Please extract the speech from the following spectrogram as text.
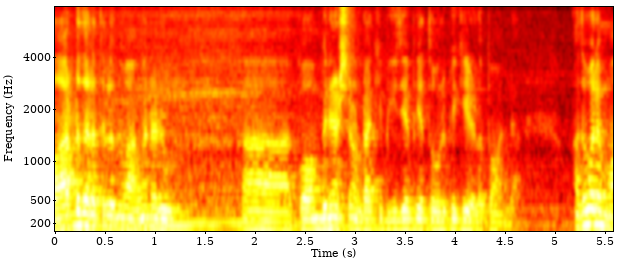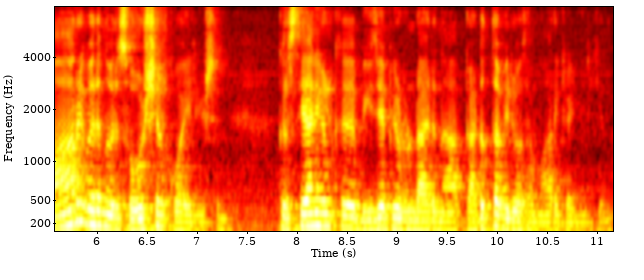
വാർഡ് തലത്തിലൊന്നും അങ്ങനൊരു കോമ്പിനേഷൻ ഉണ്ടാക്കി ബി ജെ പിയെ തോൽപ്പിക്കുക എളുപ്പമല്ല. അതുപോലെ മാറി വരുന്ന ഒരു സോഷ്യൽ കോയലീഷൻ ക്രിസ്ത്യാനികൾക്ക് ബി ജെ പിയോടുണ്ടായിരുന്ന കടുത്ത വിരോധം മാറിക്കഴിഞ്ഞിരിക്കുന്നു.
